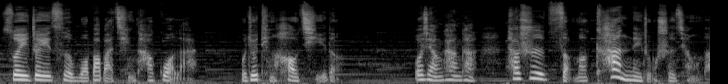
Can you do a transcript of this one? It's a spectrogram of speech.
所以这一次我爸爸请她过来，我就挺好奇的，我想看看他是怎么看那种事情的。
